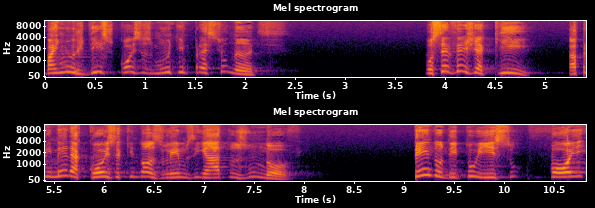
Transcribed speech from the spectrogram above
mas nos diz coisas muito impressionantes. Você veja aqui a primeira coisa que nós lemos em Atos 1,9. Tendo dito isso, foi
